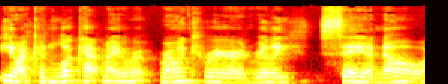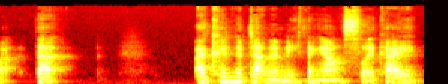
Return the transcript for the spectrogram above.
you know, I can look at my rowing career and really say a no that I couldn't have done anything else. Like I,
